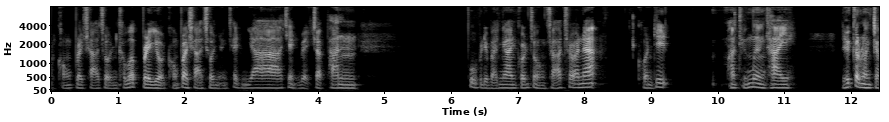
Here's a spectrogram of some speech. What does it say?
ชน์ของประชาชนคำว่าประโยชน์ของประชาชนอย่างเช่นยา เช่นเวชภัณฑ์ ผู้ปฏิบัติงานขนส่งสาธารณะ คนที่มาถึงเมืองไทย หรือกำลังจะ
